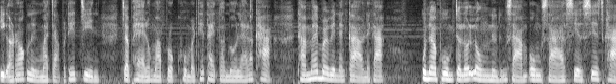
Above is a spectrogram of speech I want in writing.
อีกรอกหนึ่งมาจากประเทศจีน จะแผ่ลงมาปกคลุมประเทศไทยตอนบนแล้วล่ะค่ะทำให้บริเวณดังกล่าวนะคะ อุณหภูมิจะลดลง 1-3 องศาเซลเซียสค่ะ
